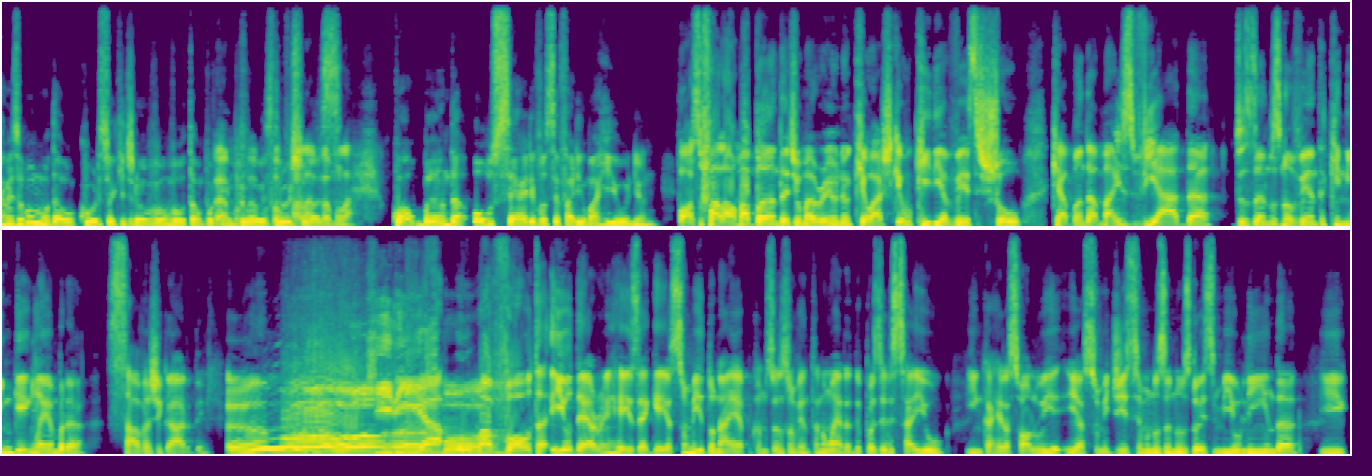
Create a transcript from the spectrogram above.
Ah, mas vamos mudar o curso aqui de novo. Vamos voltar um pouquinho vamos, pro vamos, vamos falar, vamos lá. Qual banda ou série você faria uma reunion? Posso falar uma banda de uma reunion que eu acho que eu queria ver esse show, que é a banda mais viada dos anos 90 que ninguém lembra, Savage Garden. Amo! Queria amo. uma volta. E o Darren Hayes é gay assumido. Na época, nos anos 90, não era. Depois ele saiu em carreira solo e, e assumidíssimo nos anos 2000, linda. E,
